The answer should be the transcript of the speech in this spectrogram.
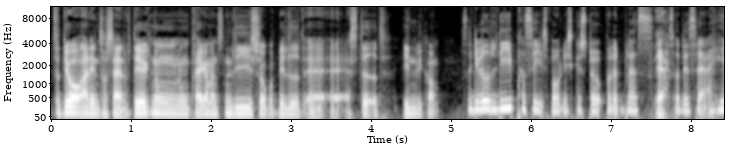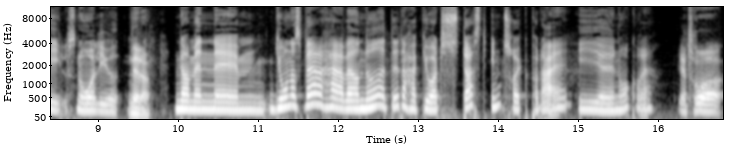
Så det var ret interessant, for det er jo ikke nogen, nogen prikker, man sådan lige så på billedet af, af, stedet, inden vi kom. Så de ved lige præcis, hvor de skal stå på den plads. Ja. Så det ser helt snorligt ud. Netop. Nå, men øh, Jonas, hvad har været noget af det, der har gjort størst indtryk på dig i øh, Nordkorea? Jeg tror,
